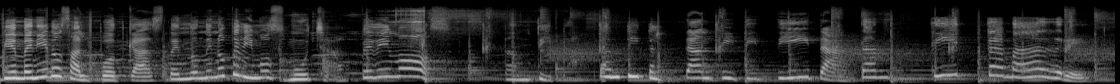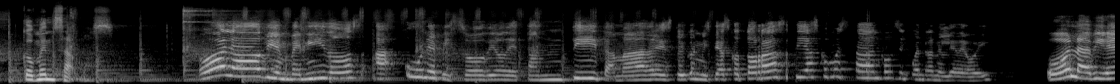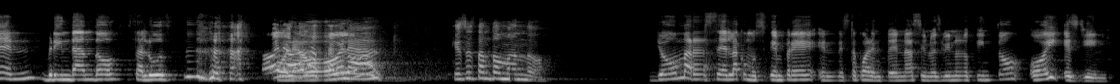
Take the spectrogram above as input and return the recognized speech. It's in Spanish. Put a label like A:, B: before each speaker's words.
A: Bienvenidos al podcast en donde no pedimos mucha, pedimos tantita.
B: Tantita.
C: Tantititita.
B: Tantita madre.
A: Comenzamos. Hola, bienvenidos a un episodio de Tantita Madre. Estoy con mis tías cotorras. Tías, ¿cómo están? ¿Cómo se encuentran el día de hoy?
C: Hola, bien, brindando salud.
B: Hola, hola.
A: ¿Qué se están tomando?
C: Yo, Marcela, como siempre en esta cuarentena, si no es vino tinto, hoy es gin.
